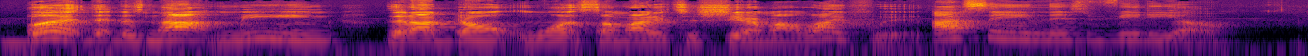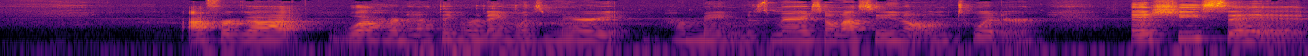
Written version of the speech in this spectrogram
But that does not mean that I don't want somebody to share my life with. I've seen this video. I forgot what her name. I think her name was Mary. Her name was Mary. So I seen it on Twitter, and she said,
